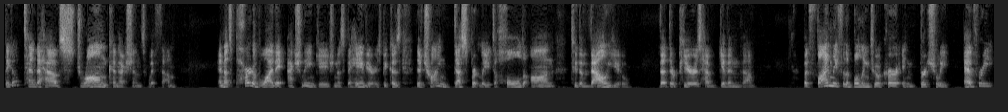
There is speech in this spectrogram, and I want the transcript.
they don't tend to have strong connections with them. And that's part of why they actually engage in this behavior, is because they're trying desperately to hold on to the value that their peers have given them. But finally, for the bullying to occur in virtually every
